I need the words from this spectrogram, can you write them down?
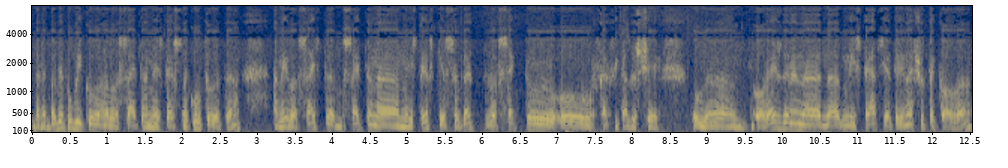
да не бъде публикувана в сайта на Министерството на културата, ами в сайта, в сайта на Министерския съвет в сектор, о, как се казваше, ореждане на, на администрацията или нещо такова,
